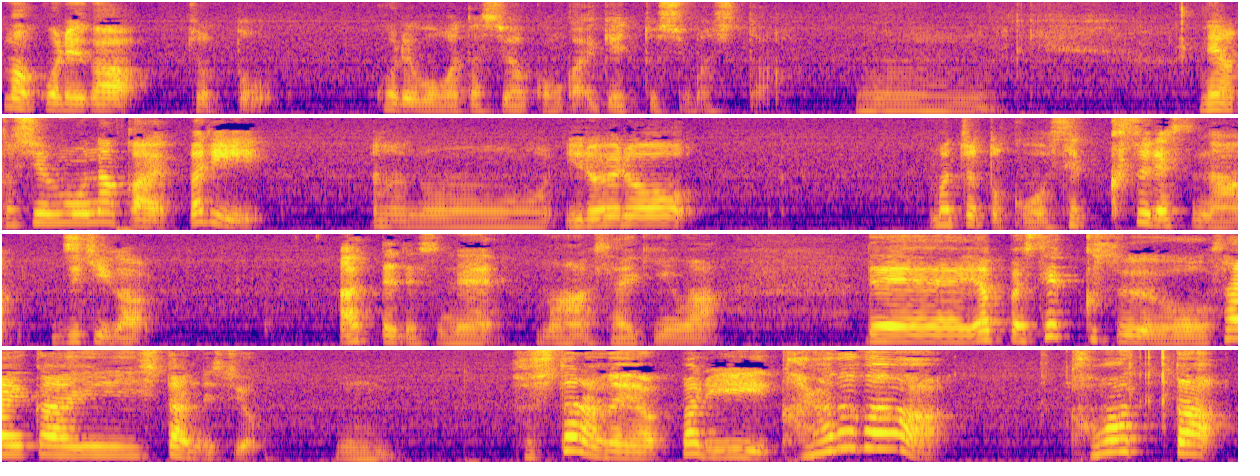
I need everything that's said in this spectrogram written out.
まあこれがちょっとこれを私は今回ゲットしました。うん。ね私もなんかやっぱりあのー、いろいろまあちょっとこうセックスレスな時期があってですね。まあ最近は。でやっぱりセックスを再開したんですよ。うん。そしたらねやっぱり体が変わった。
